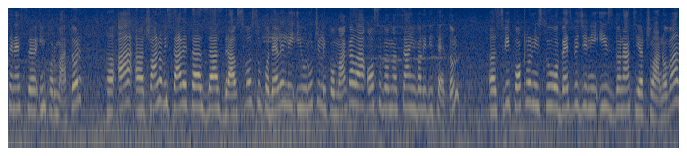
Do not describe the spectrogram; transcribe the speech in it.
SNS informator, a članovi Saveta za zdravstvo su podelili i uručili pomagala osobama sa invaliditetom. Svi pokloni su obezbeđeni iz donacija članova,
